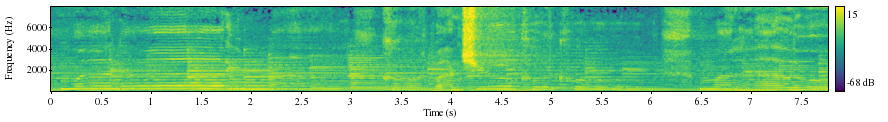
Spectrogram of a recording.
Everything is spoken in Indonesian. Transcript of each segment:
menerima Korban syukurku melalui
